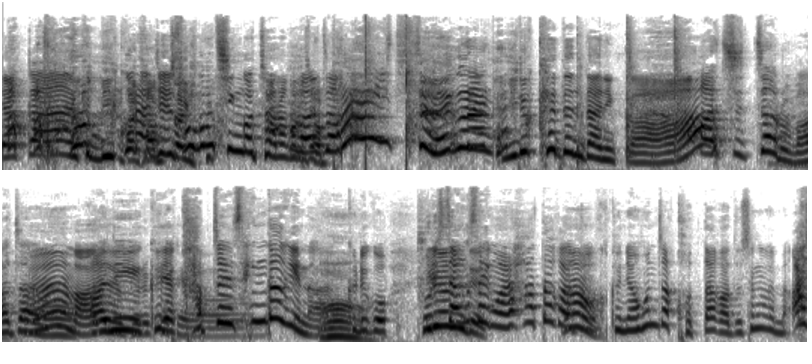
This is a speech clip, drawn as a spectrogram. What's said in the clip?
약간 그 미꾸라지에 아, 갑자기. 소금 친 것처럼 맞아. 아이 진짜 왜 그래 이렇게 된다니까 아 진짜로 맞아요. 네, 맞아요. 아니 그냥 돼요. 갑자기 생각이 나. 어. 그리고 불현듯. 일상생활 하다가도 어. 그냥 혼자 걷다가도 생각이 나. 아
